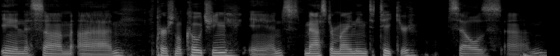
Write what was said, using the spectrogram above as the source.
in some um, personal coaching and masterminding to take your sales, um,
